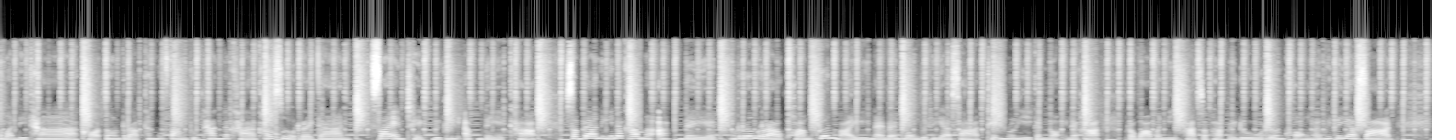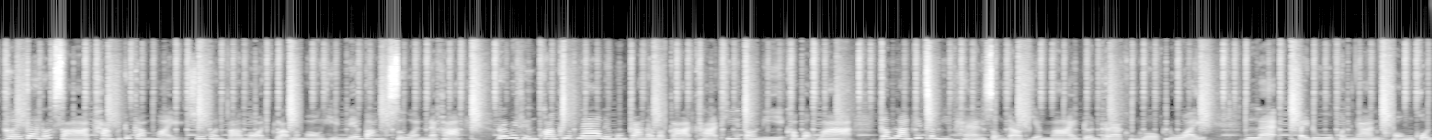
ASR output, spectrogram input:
สวัสดีค่ะ ขอต้อนรับท่านผู้ฟังทุกท่านนะคะ เข้าสู่รายการ Science Tech Weekly Update ค่ะสัปดาห์นี้นะคะมาอัปเดตเรื่องราวความเคลื่อนไหวในแวดวงวิทยาศาสตร์เทคโนโลยีกันหน่อยนะคะ เพราะว่าวันนี้ค่ะจะพาไปดูเรื่องของนักวิทยาศาสตร์ เผยการรักษาทางพันธุกรรมใหม่ช่วยคนตาบอดกลับมามองเห็นได้บางส่วนนะคะรวมไปถึงความคืบหน้าในวงการอวกาศค่ะ ที่ตอนนี้เขาบอกว่ากำลังที่จะมีแผนส่งดาวเทียมไม้ดวงแรกของโลกด้วย และไปดูผลงานของคน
